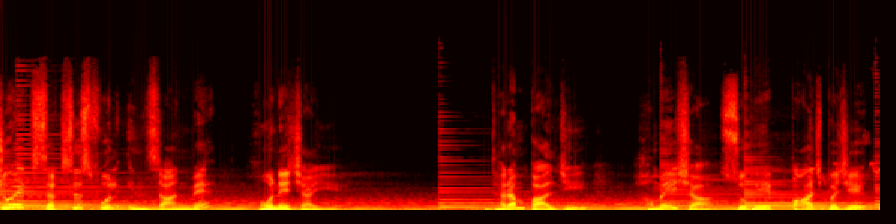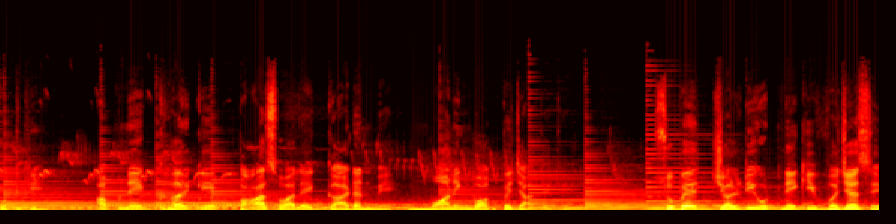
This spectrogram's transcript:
जो एक सक्सेसफुल इंसान में होने चाहिए? धर्मपाल जी, हमेशा सुबह पाँच बजे उठ के अपने घर के पास वाले गार्डन में मॉर्निंग वॉक पे जाते थे। सुबह जल्दी उठने की वजह से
